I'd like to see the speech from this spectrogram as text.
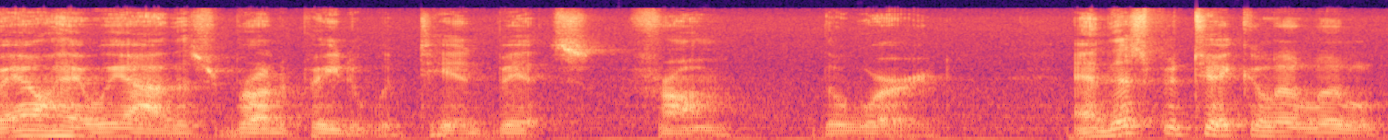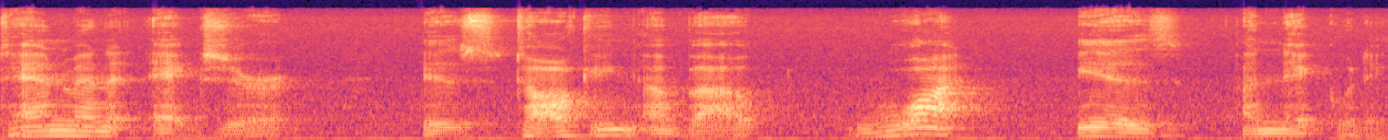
Well, here we are. This is Brother Peter with tidbits from the Word. And this particular little 10 minute excerpt is talking about what is iniquity.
